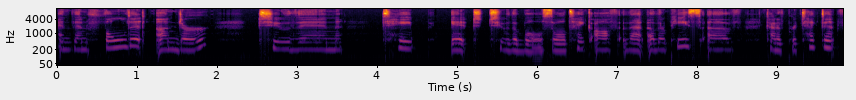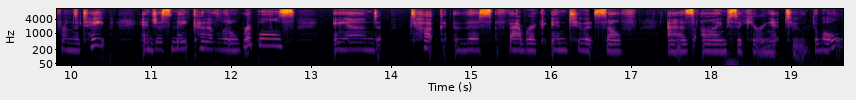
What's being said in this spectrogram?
and then fold it under to then tape it to the bowl. So I'll take off that other piece of kind of protectant from the tape and just make kind of little ripples and tuck this fabric into itself as I'm securing it to the bowl.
